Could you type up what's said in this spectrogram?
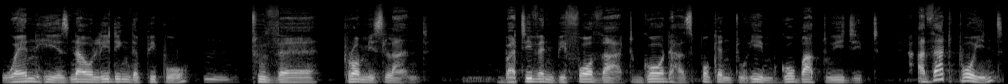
When he is now leading the people mm. to the promised land. But even before that, God has spoken to him, go back to Egypt. At that point,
